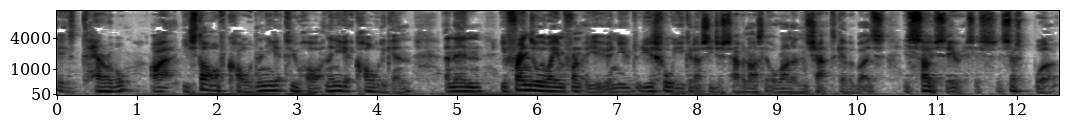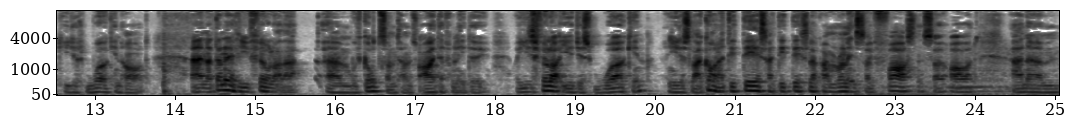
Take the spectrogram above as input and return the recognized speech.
it is terrible. I, you start off cold, then you get too hot, and then you get cold again. And then your friend's all the way in front of you, and you, you just thought you could actually just have a nice little run and chat together, but it's, it's so serious. It's, it's just work. You're just working hard. And I don't know if you feel like that um, with God sometimes, I definitely do. Where you just feel like you're just working and you're just like, God, I did this, I did this, like I'm running so fast and so hard. And um,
